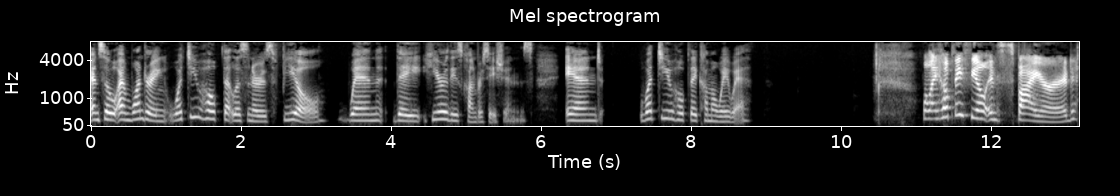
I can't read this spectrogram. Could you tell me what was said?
and so I'm wondering, what do you hope that listeners feel when they hear these conversations? And what do you hope they come away with? Well, I hope they feel inspired.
